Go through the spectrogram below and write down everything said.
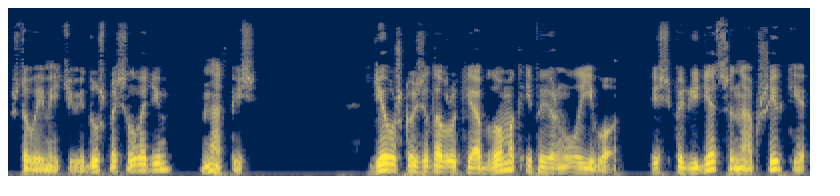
«Что вы имеете в виду?» — спросил Вадим. «Надпись». Девушка взяла в руки обломок и повернула его. Если приглядеться, на обшивке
